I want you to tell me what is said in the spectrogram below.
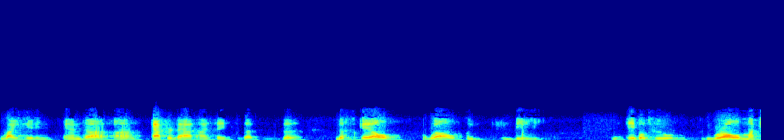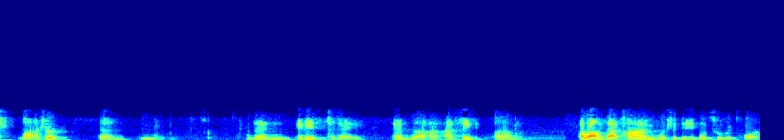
ride-hailing. After that, I think the scale will be able to grow much larger than it is today. And uh, I think um, around that time, we should be able to report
